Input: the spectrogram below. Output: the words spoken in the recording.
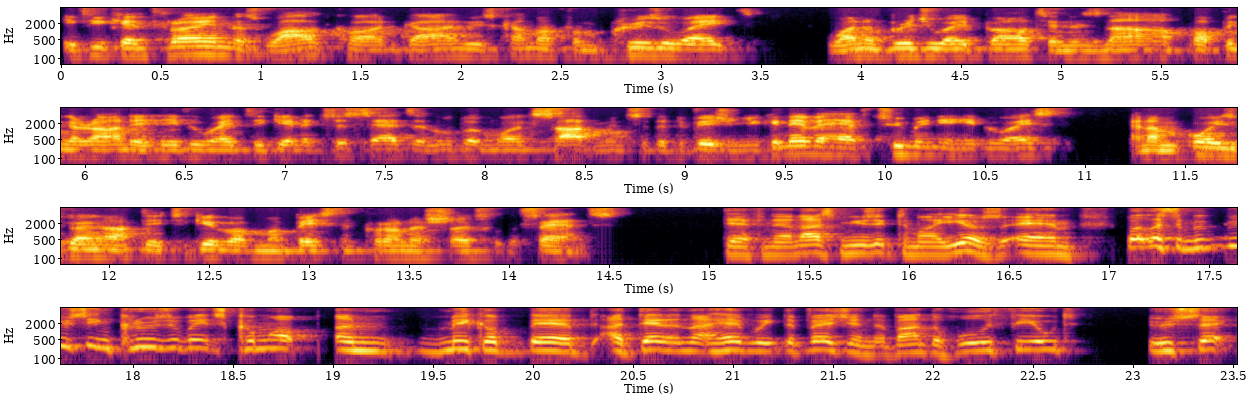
If you can throw in this wild card guy who's come up from cruiserweight, won a bridgeweight belt, and is now popping around at heavyweight again, it just adds a little bit more excitement to the division. You can never have too many heavyweights and I'm always going out there to give up my best and put on a show for the fans. Definitely, and that's music to my ears. Um, but listen, we've, seen cruiserweights come up and make a, uh, a dent in that heavyweight division. Evander Holyfield, Usyk.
